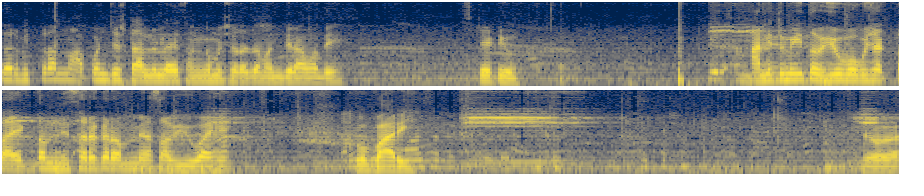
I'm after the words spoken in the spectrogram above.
तर मित्रांनो आपण जस्ट आलेलो आहे संगमेश्वराच्या मंदिरामध्ये. स्टेट येऊन आणि तुम्ही इथं व्ह्यू बघू शकता एकदम निसर्गरम्य असा व्ह्यू आहे. खूप भारी. हे बघा.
